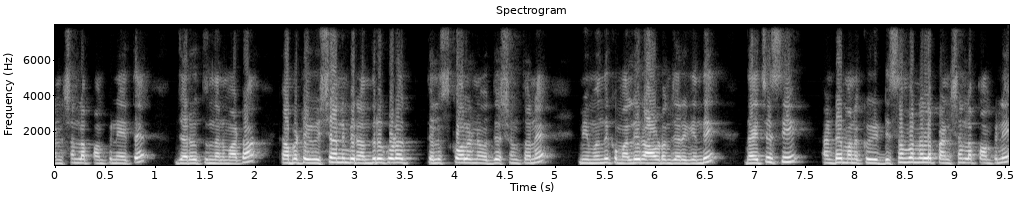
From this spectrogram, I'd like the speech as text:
పెన్షన్ల పంపిణీ అయితే జరుగుతుందనమాట కాబట్టి ఈ విషయాన్ని మీరు అందరూ కూడా తెలుసుకోవాలనే ఉద్దేశంతోనే మీ ముందుకు మళ్ళీ రావడం జరిగింది. దయచేసి అంటే మనకు ఈ డిసెంబర్ నెల పెన్షన్ల పంపిణీ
